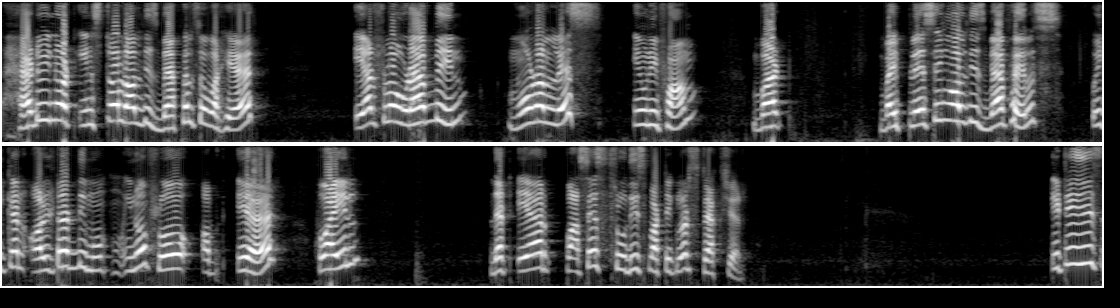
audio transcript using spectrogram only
had we not installed all these baffles over here air flow would have been more or less uniform, but by placing all these baffles we can alter the you know flow of air while that air passes through this particular structure. It is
